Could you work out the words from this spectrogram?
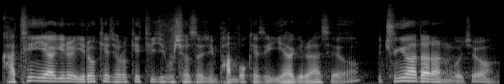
같은 이야기를 이렇게 저렇게 뒤집으셔서 지금 반복해서 이야기를 하세요. 중요하다라는 거죠.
